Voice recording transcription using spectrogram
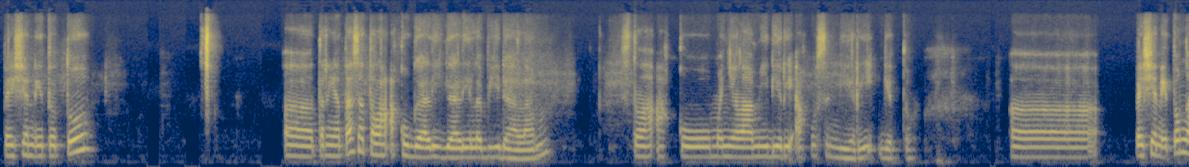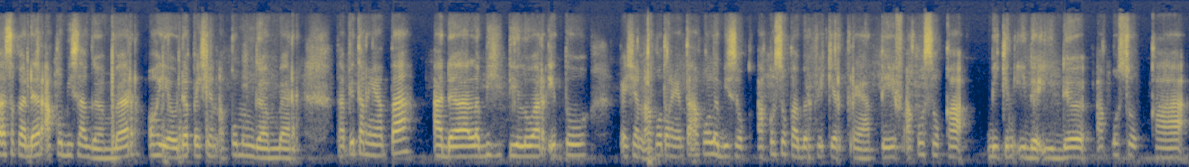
passion itu tuh uh, ternyata setelah aku gali-gali lebih dalam, setelah aku menyelami diri aku sendiri gitu. Uh, passion itu nggak sekadar aku bisa gambar oh ya udah passion aku menggambar. Tapi ternyata ada lebih di luar itu passion aku. Ternyata aku lebih suka aku suka berpikir kreatif aku suka bikin ide-ide aku suka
